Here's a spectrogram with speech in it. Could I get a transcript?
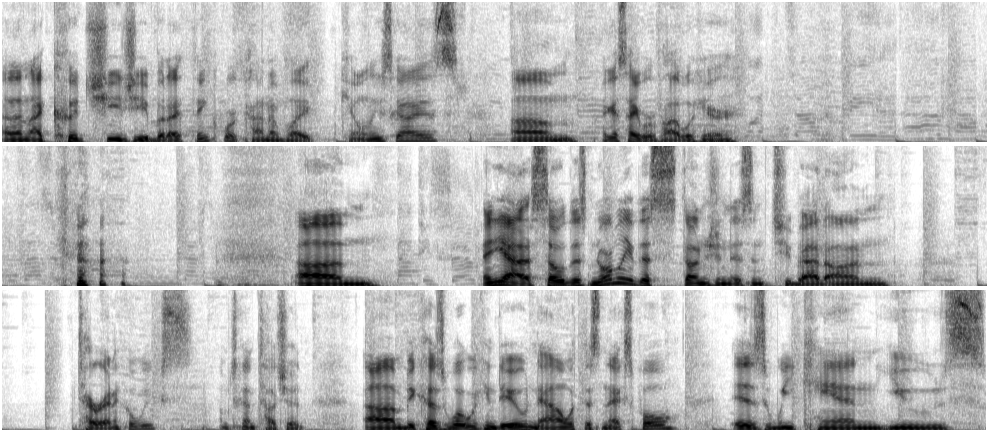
And then I could Chi-Ji, but I think we're kind of like killing these guys. Um, I guess I revival here. um, and yeah, so this normally this dungeon isn't too bad on tyrannical weeks. I'm just gonna touch it um, because what we can do now with this next pull is we can use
